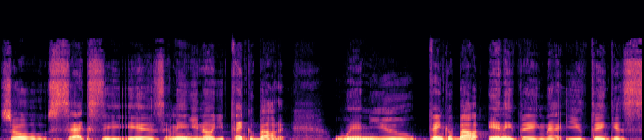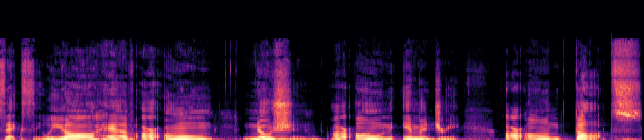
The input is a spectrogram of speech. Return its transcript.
So, sexy is, I mean, you know, you think about it when you think about anything that you think is sexy, we all have our own notion, our own imagery, our own thoughts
